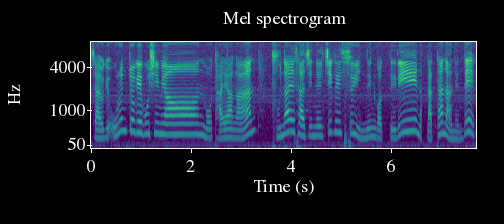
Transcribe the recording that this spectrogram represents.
자 여기 오른쪽에 보시면 뭐 다양한 분할 사진을 찍을 수 있는 것들이 나타나는데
